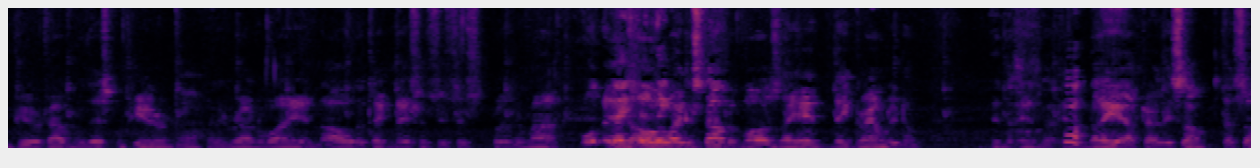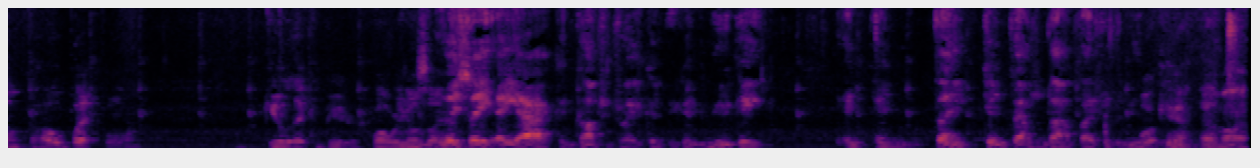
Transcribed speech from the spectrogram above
Computer talking to this computer, Yeah. and they run away, and all the technicians it just blew their mind. Well, And said the only they, way to stop it was they had they drowned them in the in the in the bay out there. They sunk they sunk the whole platform. Killed that computer. what were you gonna mm-hmm. say they say AI can concentrate, can, can communicate, and, and think ten thousand times faster than you. Well, it can. Yeah, my-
